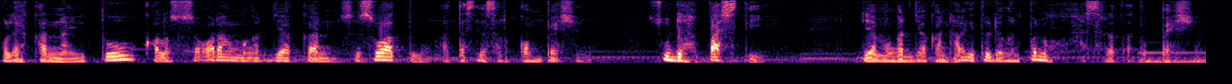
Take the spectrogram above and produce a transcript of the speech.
Oleh karena itu, kalau seseorang mengerjakan sesuatu atas dasar compassion, sudah pasti dia mengerjakan hal itu dengan penuh hasrat atau passion.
